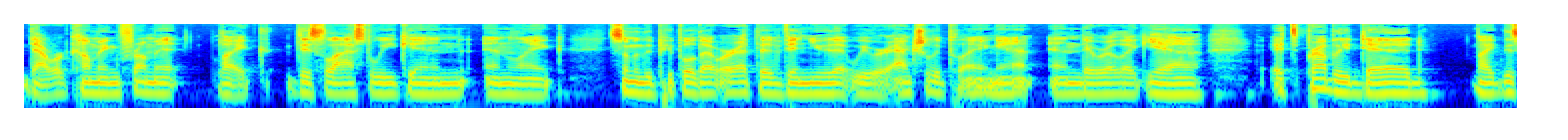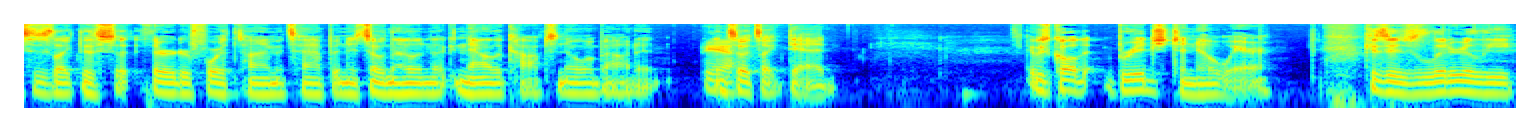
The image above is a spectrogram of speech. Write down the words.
that were coming from it like this last weekend and like some of the people that were at the venue that we were actually playing at and they were like yeah it's probably dead. Like this is like the third or fourth time it's happened and so now, now the cops know about it. Yeah. and so it's like dead. It was called bridge to nowhere because it was literally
